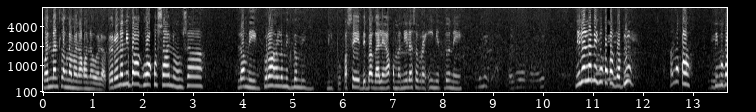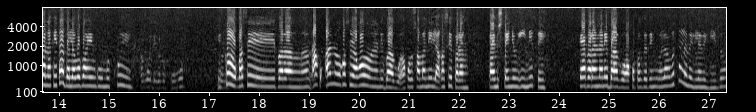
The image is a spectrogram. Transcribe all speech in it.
one month lang naman ako nawala. Pero nanibago ako sa, ano, sa lamig. Parang ang lamig-lamig dito. Kasi, di ba, galing ako Manila, sobrang init doon eh. Nilalamig ako kagabi. Ano ka? Hindi mo ba nakita? Dalawa pa yung kumot ko eh. Ako hindi ko nagkumot. Ikaw, kasi parang, ako, ano, kasi ako, nanibago ako sa Manila, kasi parang times 10 yung init eh. Kaya parang nanibago ako pagdating ko, wala, ba't ang lamig-lamig dito?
